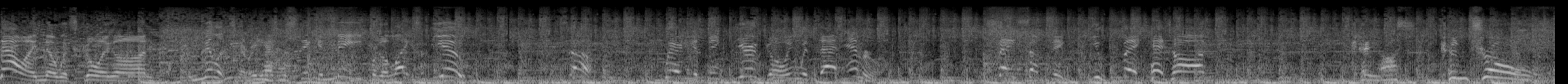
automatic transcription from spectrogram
Now I know what's going on. The military has mistaken me for the likes of you. So, where do you think you're going with that emerald? Say something, you fake hedgehog! Chaos Control!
